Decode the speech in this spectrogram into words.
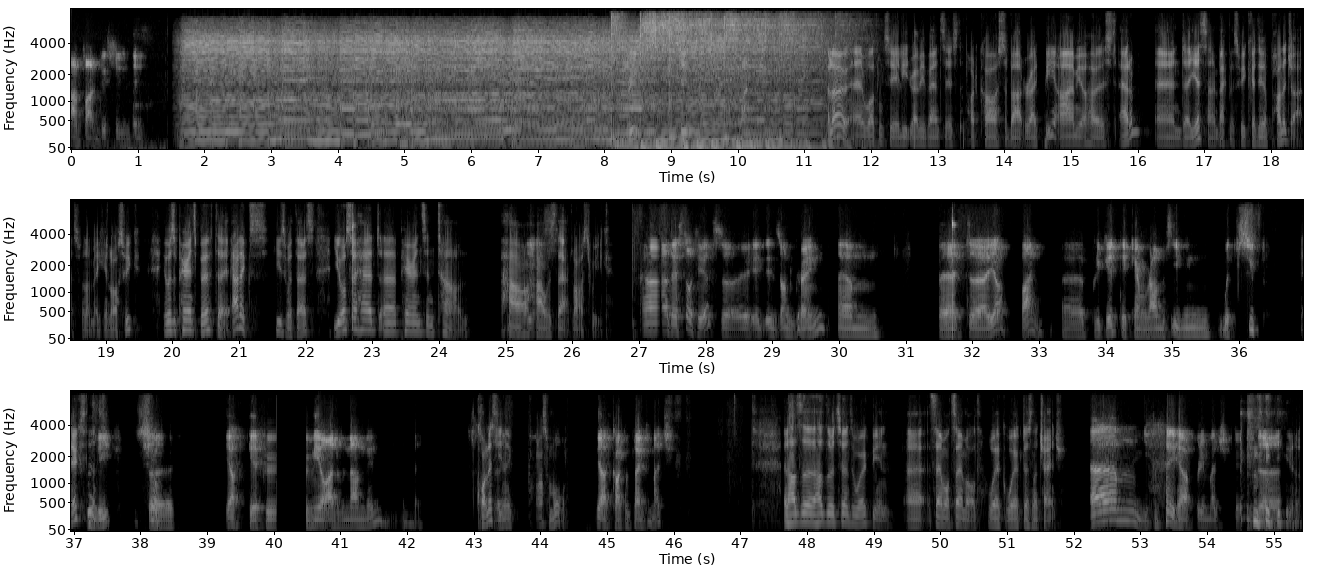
I'm fine with this season. Hello and welcome to Elite Rugby Banter. It's the podcast about rugby. I'm your host Adam, and uh, yes, I'm back this week. I do apologize for not making it last week. It was a parent's birthday. Alex, he's with us. You also had uh, parents in town. How Yes. how was that last week? Uh, they're still here, so it is ongoing. Um, but uh, yeah, fine. Uh, pretty good. They came around this evening with soup Excellent. league. Sure. So yeah, get a food meal out of now and then. Quality. They ask more. yeah, can't complain too much. And how's the how's the return to work been? Uh, same old, same old. Work work does not change. Um, yeah, pretty much. Good. Uh, Yeah.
